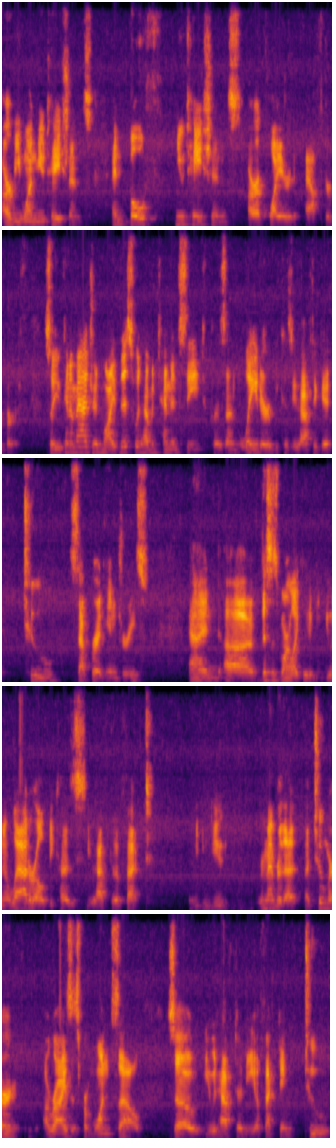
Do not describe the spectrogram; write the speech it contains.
RB1 mutations, and both mutations are acquired after birth. So you can imagine why this would have a tendency to present later because you have to get two separate injuries. And uh, this is more likely to be unilateral because you have to affect, you, you remember that a tumor arises from one cell, so you would have to be affecting two,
